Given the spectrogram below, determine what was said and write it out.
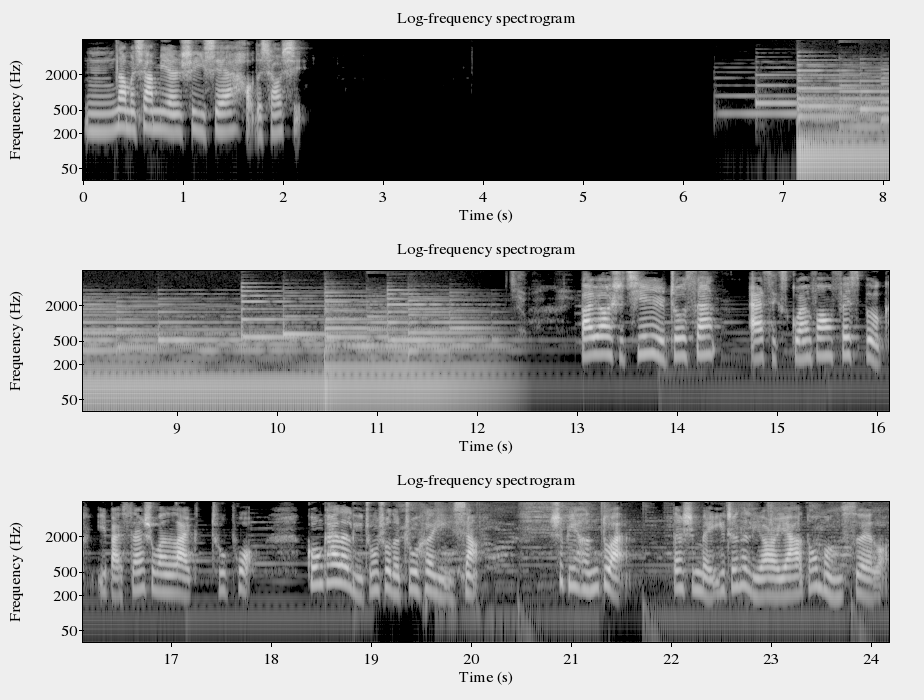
嗯，那么下面是一些好的消息。八月二十七日周三，Essex 官方 Facebook 一百三十万 Like 突破，公开了李钟硕的祝贺影像。视频很短，但是每一帧的李二丫都萌碎了。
